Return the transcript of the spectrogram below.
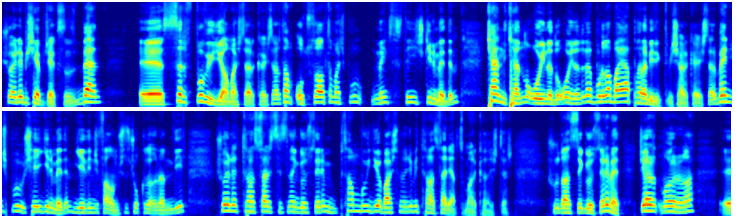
şöyle bir şey yapacaksınız. Ben ee, sırf bu video amaçlı arkadaşlar. Tam 36 maç bu Manchester'da hiç girmedim. Kendi kendine oynadı oynadı ve burada bayağı para biriktirmiş arkadaşlar. Ben hiç bu şeye girmedim. 7. falan almışız. Çok da önemli değil. Şöyle transfer sitesinden göstereyim. Tam bu video başlamadan önce bir transfer yaptım arkadaşlar. Şuradan size göstereyim. Evet. Jared Moreno'a e,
